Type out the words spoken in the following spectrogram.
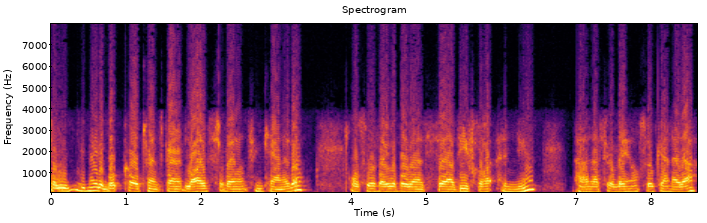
So we made a book called Transparent Lives Surveillance in Canada, also available as uh, Vivre à Nu, uh, La Surveillance au Canada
